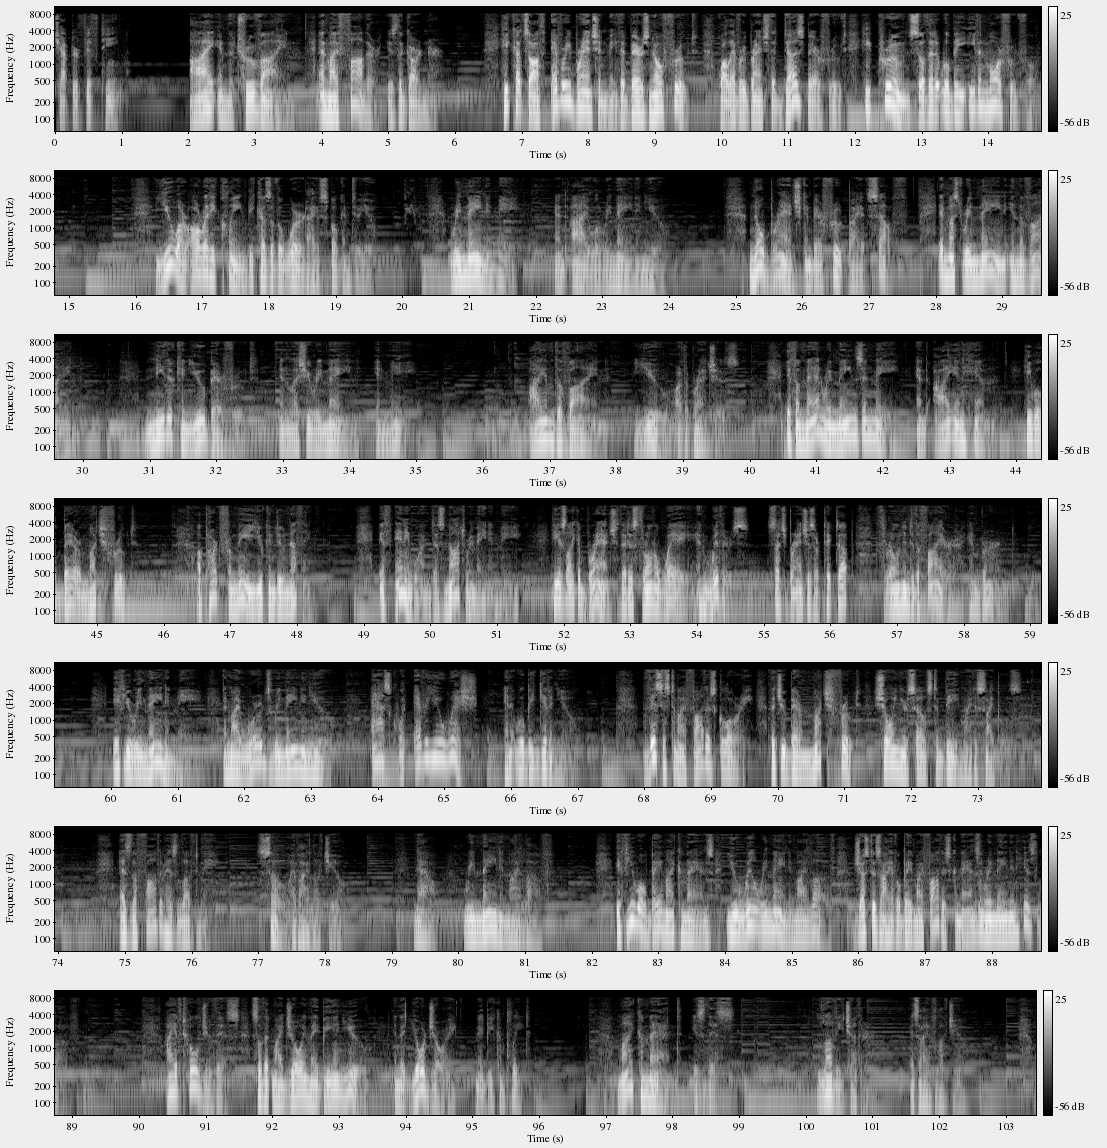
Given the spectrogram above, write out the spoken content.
Chapter 15 I am the true vine, and my Father is the gardener. He cuts off every branch in me that bears no fruit, while every branch that does bear fruit he prunes so that it will be even more fruitful. You are already clean because of the word I have spoken to you. Remain in me, and I will remain in you. No branch can bear fruit by itself. It must remain in the vine. Neither can you bear fruit unless you remain in me. I am the vine, you are the branches. If a man remains in me, and I in him, he will bear much fruit. Apart from me you can do nothing. If anyone does not remain in me, he is like a branch that is thrown away and withers. Such branches are picked up, thrown into the fire, and burned. If you remain in me, and my words remain in you, ask whatever you wish, and it will be given you. This is to my Father's glory, that you bear much fruit, showing yourselves to be my disciples. As the Father has loved me, so have I loved you. Now, remain in my love. If you obey my commands, you will remain in my love, just as I have obeyed my Father's commands and remain in his love. I have told you this so that my joy may be in you, and that your joy may be complete. My command is this. Love each other as I have loved you.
